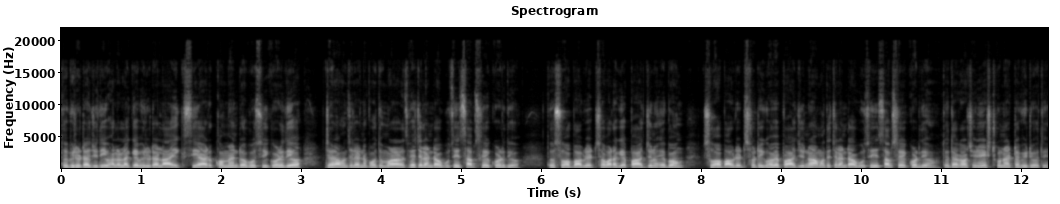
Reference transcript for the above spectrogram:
তো ভিডিওটা যদি ভালো লাগে ভিডিওটা লাইক শেয়ার কমেন্ট অবশ্যই করে দিও। যারা আমার চ্যানেলে প্রথমবার আসবে চ্যানেলটা অবশ্যই সাবস্ক্রাইব করে দিও। তো সব আপডেট সবার আগে পাওয়ার জন্য এবং সব আপডেট সঠিকভাবে পাওয়ার জন্য আমাদের চ্যানেলটা অবশ্যই সাবস্ক্রাইব করে দিও। তো দেখা হচ্ছে নেক্সট কোনো একটা ভিডিওতে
